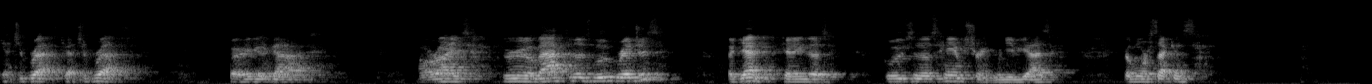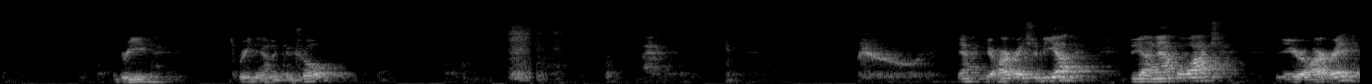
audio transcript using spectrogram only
Catch your breath, catch your breath. Very good, guys. All right, we're gonna go back to those glute bridges. Again, hitting those glutes and those hamstrings. We'll give you guys a couple more seconds. Breathe, breathing under control. Yeah, your heart rate should be up. If you got an Apple Watch, do your heart rate.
